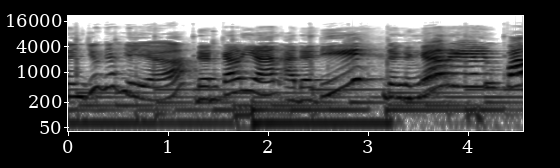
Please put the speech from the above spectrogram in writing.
dan juga Hilya Dan kalian ada di dengerin pak.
